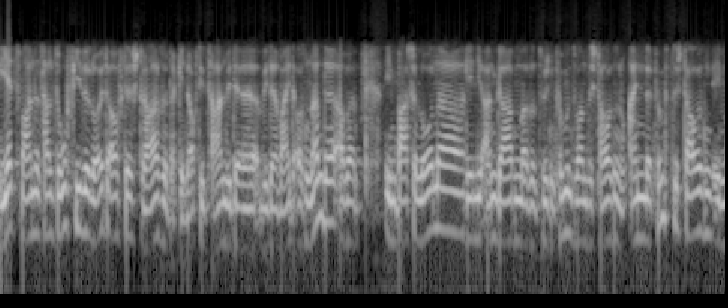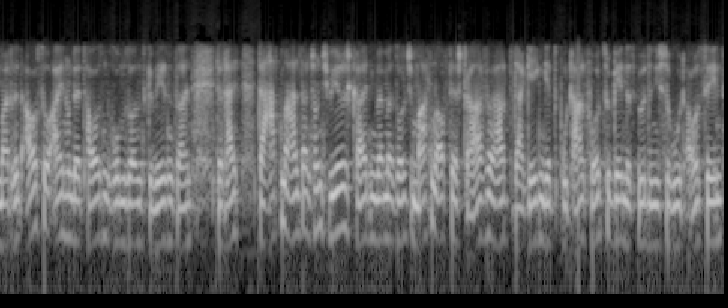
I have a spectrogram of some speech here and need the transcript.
Jetzt waren es halt so viele Leute auf der Straße, da gehen auch die Zahlen wieder, wieder weit auseinander, aber in Barcelona gehen die Angaben also zwischen 25.000 und 150.000, in Madrid auch so 100.000 rum sollen es gewesen sein. Das heißt, da hat man halt dann schon Schwierigkeiten, wenn man solche Massen auf der Straße hat, dagegen jetzt brutal vorzugehen, das würde nicht so gut aussehen.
